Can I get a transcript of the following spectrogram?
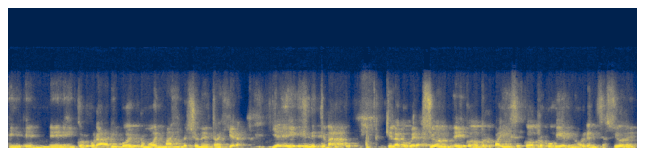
eh, incorporar y poder promover más inversiones extranjeras. Y es en este marco que la cooperación eh, con otros países, con otros gobiernos, organizaciones,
